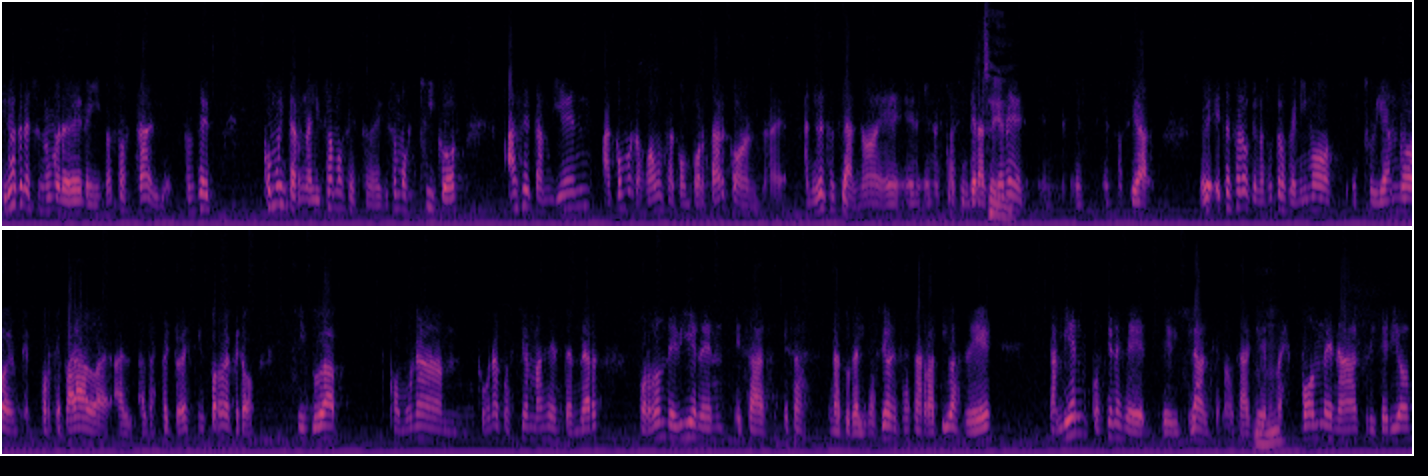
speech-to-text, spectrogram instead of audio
si no tenés un número de DNI no sos nadie. Entonces cómo internalizamos esto de que somos chicos hace también a cómo nos vamos a comportar con eh, a nivel social no en, nuestras interacciones en sociedad. eh, esto es algo que nosotros venimos estudiando por separado al, respecto de este informe, pero sin duda como una, como una cuestión más de entender por dónde vienen esas, esas naturalizaciones, esas narrativas de también cuestiones de, vigilancia, ¿no? o sea, que responden a criterios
